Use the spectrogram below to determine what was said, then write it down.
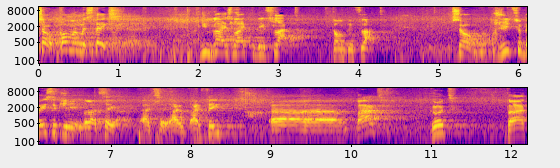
So, common mistakes. You guys like to be flat. Don't be flat. So, jiu-jitsu basically, well, I'd say, I'd say, I, I think, uh, bad, good, bad,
